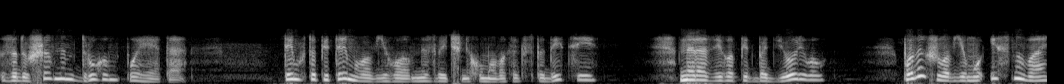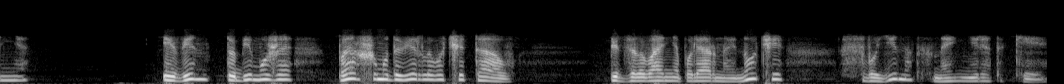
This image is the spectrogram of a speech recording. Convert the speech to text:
задушевним другом поета, тим, хто підтримував його в незвичних умовах експедиції, не раз його підбадьорював, полегшував йому існування. І він тобі, може, першому довірливо читав під заливання полярної ночі свої натхненні рядки.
